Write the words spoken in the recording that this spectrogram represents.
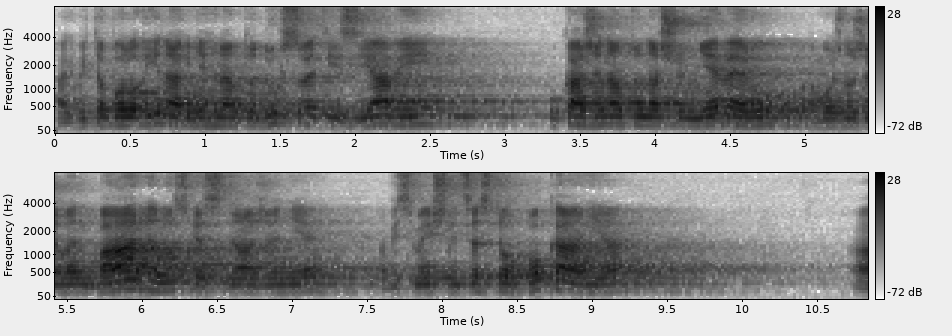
Ak by to bolo inak, nech nám to Duch Svetý zjaví, ukáže nám tú našu neveru a možno, že len bárne ľudské snaženie, aby sme išli cestou pokánia a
